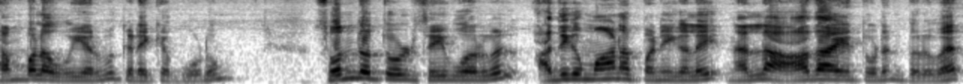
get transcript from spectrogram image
சம்பள உயர்வு கிடைக்கக்கூடும். சொந்த தொழில் செய்பவர்கள் அதிகமான பணிகளை நல்ல ஆதாயத்துடன் பெறுவர்.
